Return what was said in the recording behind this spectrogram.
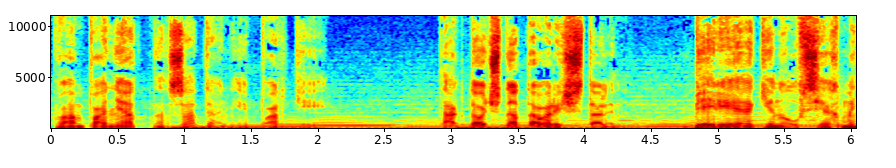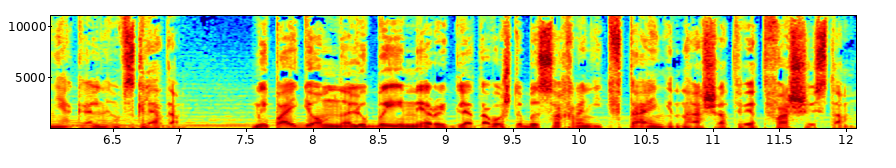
Вам понятно задание партии? Так точно, товарищ Сталин. Берия окинул всех маниакальным взглядом. Мы пойдем на любые меры для того, чтобы сохранить в тайне наш ответ фашистам.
